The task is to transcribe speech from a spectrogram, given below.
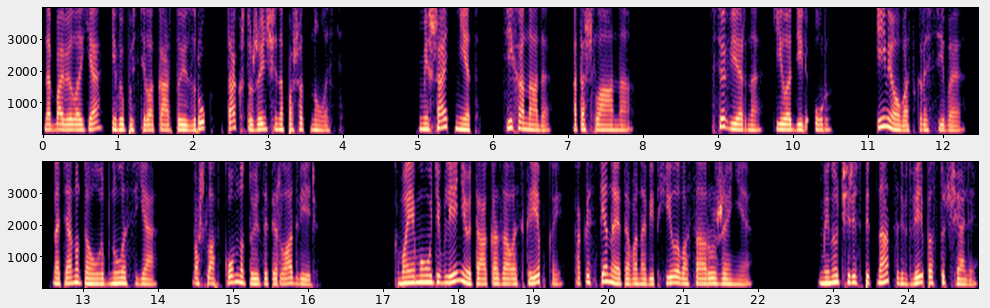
добавила я и выпустила карту из рук, так что женщина пошатнулась. Мешать нет, тихо надо, отошла она. Все верно, Киладиль-Ур. Имя у вас красивое, натянуто улыбнулась я. Вошла в комнату и заперла дверь. К моему удивлению, та оказалась крепкой, как и стены этого на вид хилого сооружения. Минут через пятнадцать в дверь постучали.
